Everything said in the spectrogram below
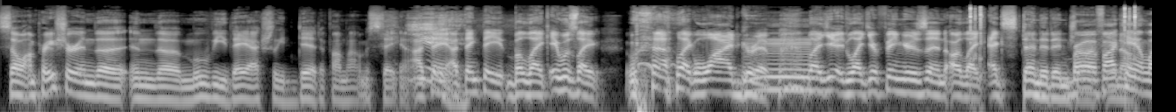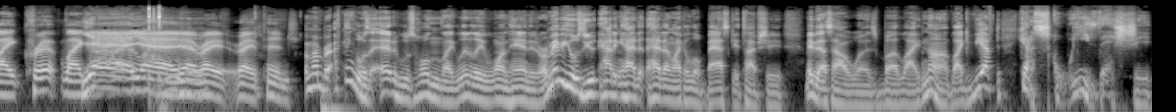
So I'm pretty sure in the in the movie they actually did, if I'm not mistaken. I think I think they, but like it was like like wide grip, Mm. like you, like your fingers and are like extended in. Bro, if I know? can't like crip, like yeah, I- yeah, yeah, right, right, pinch. I remember, I think it was Ed who was holding like literally one handed, or maybe he was u- had had had in like a little basket type shit. Maybe that's how it was. But like, nah, like if you have to, you gotta squeeze that shit,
